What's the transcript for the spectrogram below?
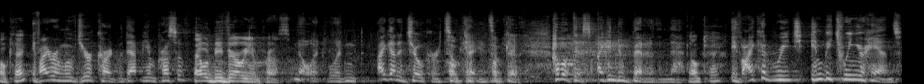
Okay. If I removed your card, would that be impressive? That would be very impressive. No, it wouldn't. I got a joker. It's okay. Okay, It's okay. okay. How about this? I can do better than that. Okay. If I could reach in between your hands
